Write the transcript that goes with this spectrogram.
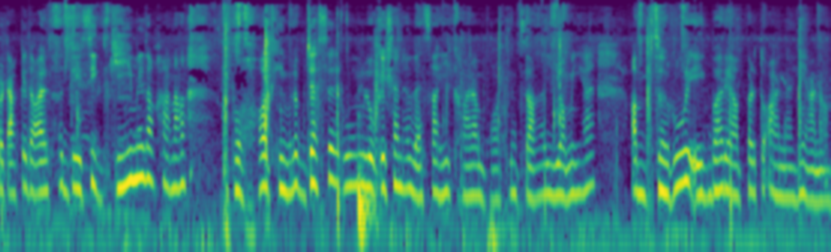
पटाके दाल था। देसी घी में था खाना। बहुत ही मतलब जैसे रूम लोकेशन है, वैसा ही खाना बहुत ही ज़्यादा यमी है। अब ज़रूर एक बार यहाँ पर तो आना ही आना।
